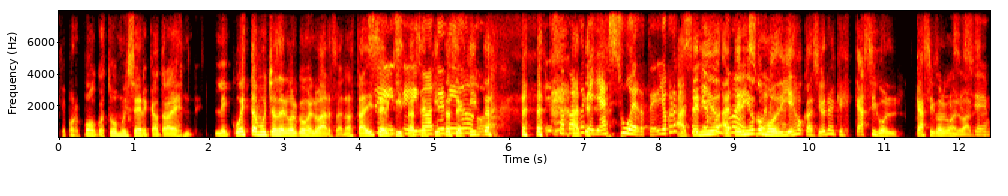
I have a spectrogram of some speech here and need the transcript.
que por poco estuvo muy cerca otra vez. Le cuesta mucho hacer gol con el Barça, ¿no? Está ahí cerquita, cerquita, cerquita. Esa parte que ya es suerte. Yo creo que ha tenido, ha tenido como 10 ocasiones que es casi gol, casi gol con el Barça.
